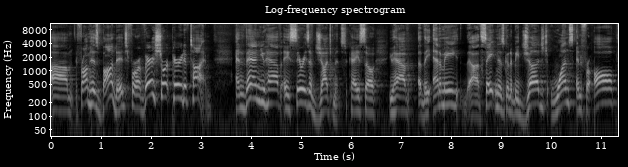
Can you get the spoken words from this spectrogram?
um, from his bondage for a very short period of time. And then you have a series of judgments. Okay, so you have uh, the enemy, uh, Satan is going to be judged once and for all.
